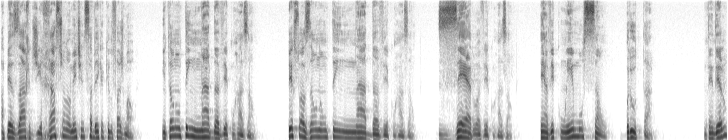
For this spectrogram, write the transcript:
apesar de racionalmente a gente saber que aquilo faz mal. Então não tem nada a ver com razão. Persuasão não tem nada a ver com razão. Zero a ver com razão tem a ver com emoção bruta. Entenderam?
